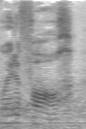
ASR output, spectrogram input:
long way to fall.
